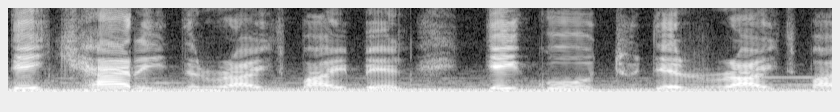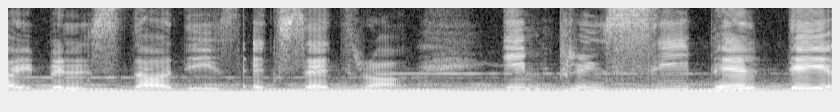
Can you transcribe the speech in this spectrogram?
they carry the right Bible, they go to the right Bible studies, etc. In principle, they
